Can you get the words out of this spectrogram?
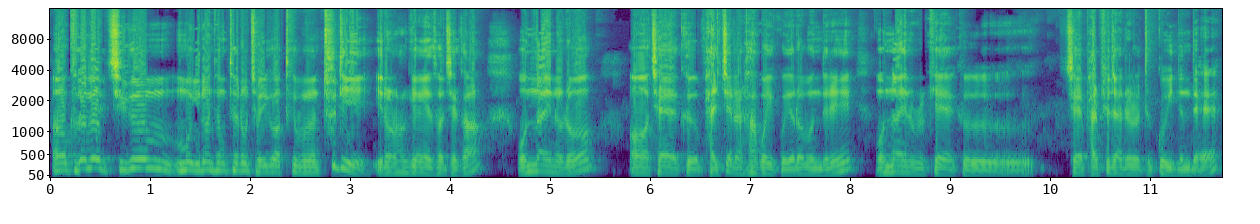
어, 그 다음에 지금 뭐 이런 형태로 저희가 어떻게 보면 2D 이런 환경에서 제가 온라인으로 어, 제 그 발제를 하고 있고 여러분들이 온라인으로 이렇게 그 제 발표 자료를 듣고 있는데,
